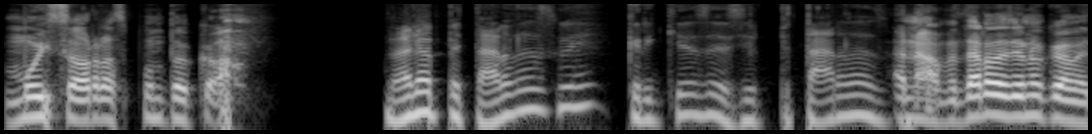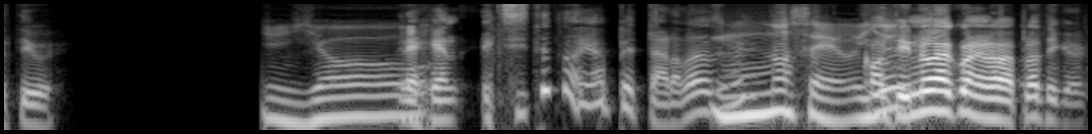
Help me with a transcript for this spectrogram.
muйzorras.com. ¿No era petardas, güey? Creí que ibas a decir petardas. Ah, güey. no, petardas yo nunca me metí, güey. Y yo... La gente- ¿Existe todavía petardas, güey? No sé, güey. Yo, Continúa con la plática.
